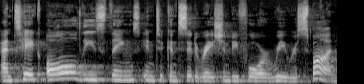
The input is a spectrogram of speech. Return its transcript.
and take all these things into consideration before we respond.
